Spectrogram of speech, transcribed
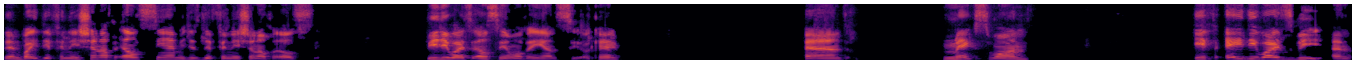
then by definition of LCM, it is definition of LC. B divides LCM of A and C, okay? And next one, if A divides B and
